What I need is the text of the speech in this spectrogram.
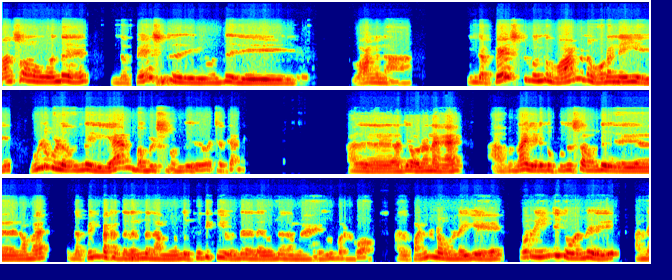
மாசம் வந்து இந்த பேஸ்ட் வந்து வாங்கினா இந்த பேஸ்ட் வந்து வாங்கின உடனேயே உள்ளுக்குள்ள வந்து ஏர் பபிள்ஸ் வந்து வச்சிருக்காங்க. அது அது உடனே அப்பதான் எடுத்து புதுசா வந்து நம்ம இந்த பின்பக்கத்துல இருந்து நம்ம வந்து புதுக்கி வந்து அதுல வந்து நம்ம இது பண்ணுவோம். அது பண்ணின உடனேயே ஒரு இன்ச்சுக்கு வந்து அந்த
